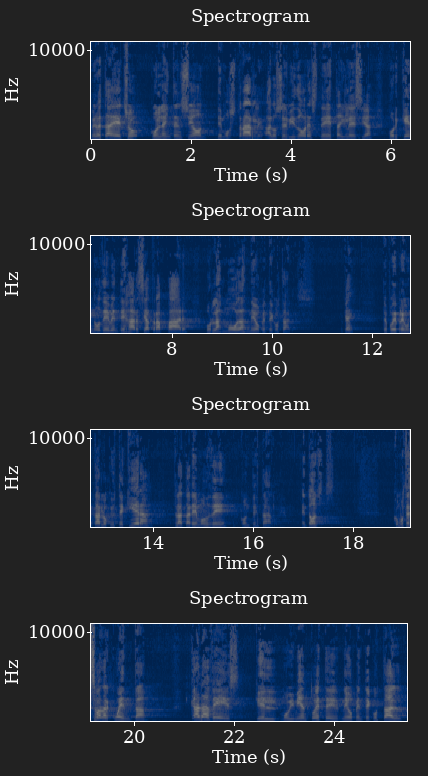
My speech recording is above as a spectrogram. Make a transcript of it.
Pero está hecho con la intención de mostrarle a los servidores de esta iglesia por qué no deben dejarse atrapar por las modas neopentecostales. ¿Ok? Te puede preguntar lo que usted quiera, trataremos de contestarle. Entonces, como usted se va a dar cuenta, cada vez que el movimiento este neopentecostal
